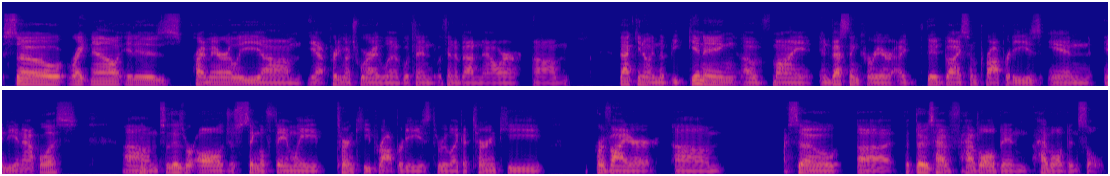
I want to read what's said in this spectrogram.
so right now it is primarily, um, yeah, pretty much where I live within within about an hour. Um, back, you know, in the beginning of my investing career, I did buy some properties in Indianapolis. Hmm. Um, so those were all just single family turnkey properties through like a turnkey provider. Um, so uh, but those have have all been have all been sold.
